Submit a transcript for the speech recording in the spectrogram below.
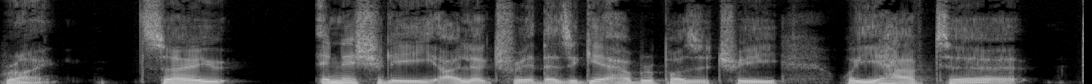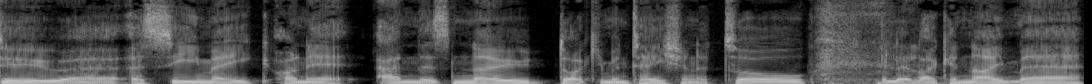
Right. So initially, I looked for it. There's a GitHub repository where you have to do a, a CMake on it, and there's no documentation at all. It looked like a nightmare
